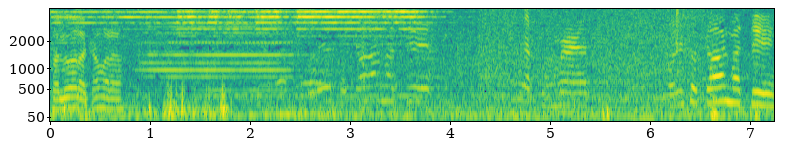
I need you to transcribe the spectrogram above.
Saluda a la cámara. Por eso cálmate.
